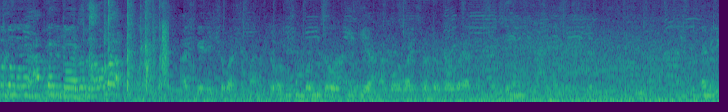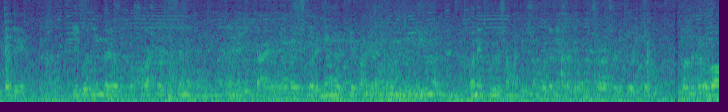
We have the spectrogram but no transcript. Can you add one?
মতো মনে হয় হাততালি দেওয়া একটা দেওয়া বা আজকের এই সভার সম্মানিত সম্বন্ধিত অতিথি আমার বড় ভাই ছোট বড় ভাই আমেরিকাতে দীর্ঘদিন ধরে বসবাস করতেছেন এবং আমেরিকায়, বিশেষ করে নিউ ইয়র্কে বাঙালি কমিউনিটি, অনেকগুলো সামাজিক সংগঠনের সাথে সরাসরি জড়িত এবং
